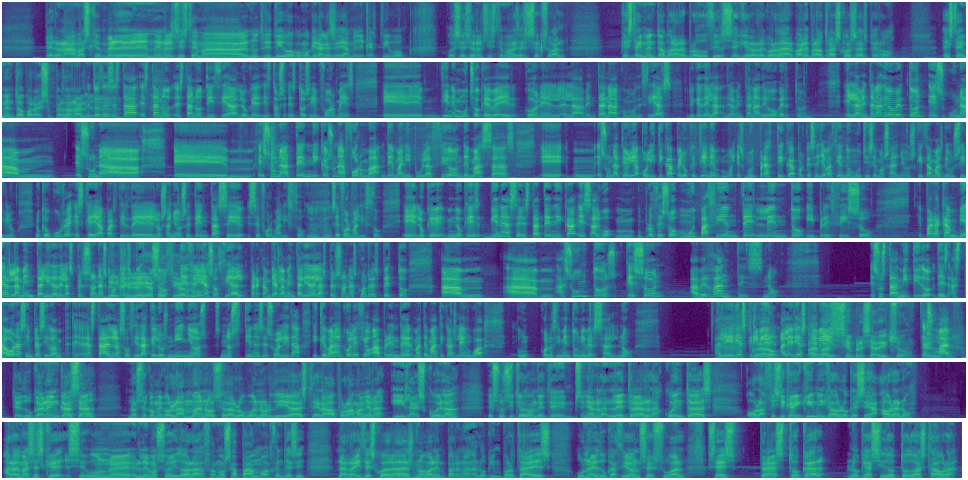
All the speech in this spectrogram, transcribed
pero nada más que en vez de en, el sistema nutritivo, como quiera que se llame, digestivo, pues es en el sistema sexual que está inventado para reproducirse, quiero recordar, vale para otras cosas, pero está inventado para eso. Perdona. Entonces esta, esta, esta noticia, lo que estos, estos informes, eh, tienen mucho que ver con la ventana, como decías, Enrique, de la, de la ventana de Overton. En la ventana de Overton es una mm, es una eh, es una técnica, es una forma de manipulación de masas. Eh, mm, es una teoría política, pero que tiene, es muy práctica porque se lleva haciendo muchísimos años, quizá más de un siglo. Lo que ocurre es que a partir de los años 70 se, formalizó. Se formalizó. Eh, lo que, lo que viene a ser esta técnica es algo, mm, un proceso muy paciente, lento y preciso para cambiar la mentalidad de las personas con respecto social, de ingeniería social, para cambiar la mentalidad de las personas con respecto a, asuntos que son aberrantes, ¿no? Eso está admitido, desde hasta ahora siempre ha sido eh, hasta en la sociedad que los niños no tienen sexualidad y que van al colegio a aprender matemáticas, lengua, un conocimiento universal, ¿no? A leer y a escribir. a leer y a escribir. Además, siempre se ha dicho. A sumar. Te educan en casa, no se come con las manos, se dan los buenos días, te lavas por la mañana y la escuela es un sitio donde te enseñan las letras, las cuentas o la física y química o lo que sea. Ahora no. Ahora además es que, según eh, le hemos oído a la famosa PAM o a gente así, las raíces cuadradas no valen para nada. Lo que importa es una educación sexual, o sea, es trastocar lo que ha sido todo hasta ahora,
